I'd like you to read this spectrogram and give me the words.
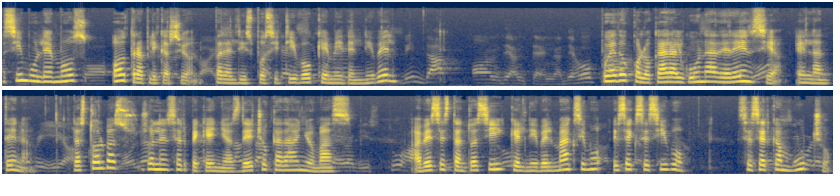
simulemos otra aplicación para el dispositivo que mide el nivel. Puedo colocar alguna adherencia en la antena. Las tolvas suelen ser pequeñas, de hecho cada año más. A veces tanto así que el nivel máximo es excesivo. Se acerca mucho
